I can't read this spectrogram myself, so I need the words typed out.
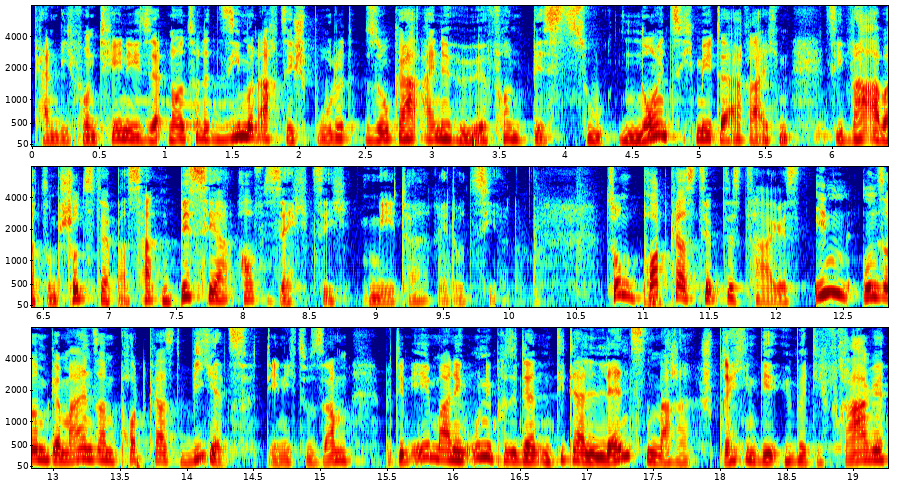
kann die Fontäne, die seit 1987 sprudelt, sogar eine Höhe von bis zu 90 Meter erreichen. Sie war aber zum Schutz der Passanten bisher auf 60 Meter reduziert. Zum Podcast-Tipp des Tages. In unserem gemeinsamen Podcast Wie jetzt, den ich zusammen mit dem ehemaligen Unipräsidenten Dieter Lenzen mache, sprechen wir über die Frage,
